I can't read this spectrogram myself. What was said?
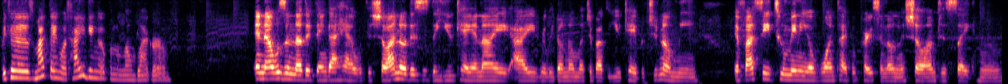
because my thing was how you gang up on the lone black girl. And that was another thing I had with the show. I know this is the UK, and I I really don't know much about the UK, but you know me. If I see too many of one type of person on the show, I'm just like, hmm,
